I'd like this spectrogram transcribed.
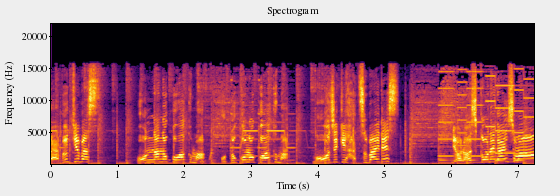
ラブキュバス。女の子悪魔男の子悪魔もうじき発売です。よろしくお願いします。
